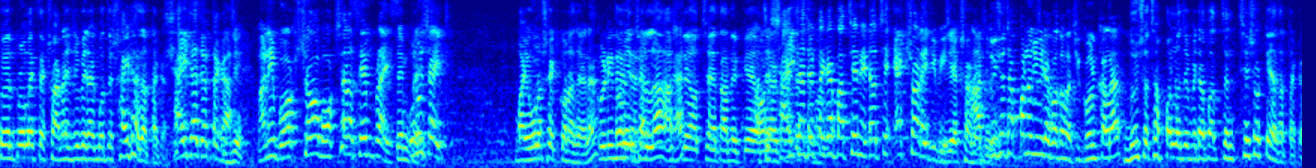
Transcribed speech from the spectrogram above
টুয়েলভ প্রো ম্যাক্স একশো আঠাশ জিবি রাখব হচ্ছে ষাট হাজার টাকা। 60000 টাকা। জি। মানে বক্স সহ বক্স ছাড়া সেম প্রাইস Same price। 59 ভাই করা যায় না। তবে? ইনশাল্লাহ হ্যাঁ? আসলে হচ্ছে তাদেরকে আচ্ছা 60000 টাকা পাচ্ছেন এটা হচ্ছে 128 জিবি। জি, 128 আর 256 জিবিটা কত পাচ্ছি? গোল্ড কালার দুইশো ছাপ্পান্ন জিবিটা পাচ্ছেন ছেষট্টি হাজার টাকা।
